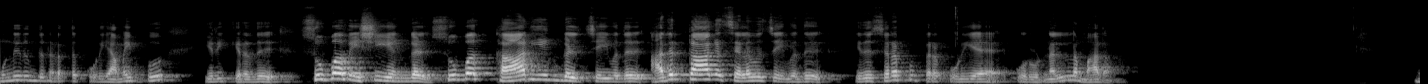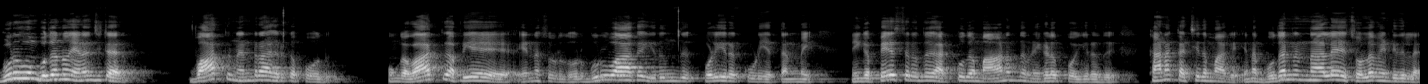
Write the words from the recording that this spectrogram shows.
முன்னிருந்து நடத்தக்கூடிய அமைப்பு இருக்கிறது. சுப விஷயங்கள் சுப காரியங்கள் செய்வது அதற்காக செலவு செய்வது இது சிறப்பு பெறக்கூடிய ஒரு நல்ல மாதம். குருவும் புதனும் இணைஞ்சிட்டார். வாக்கு நன்றாக இருக்க போகுது. உங்கள் வாக்கு அப்படியே என்ன சொல்கிறது ஒரு குருவாக இருந்து பொழியிறக்கூடிய தன்மை. நீங்கள் பேசுகிறது அற்புதம் ஆனந்தம் நிகழப்போகிறது கணக்கச்சிதமாக ஏன்னா புதன்னாலே சொல்ல வேண்டியதில்லை.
